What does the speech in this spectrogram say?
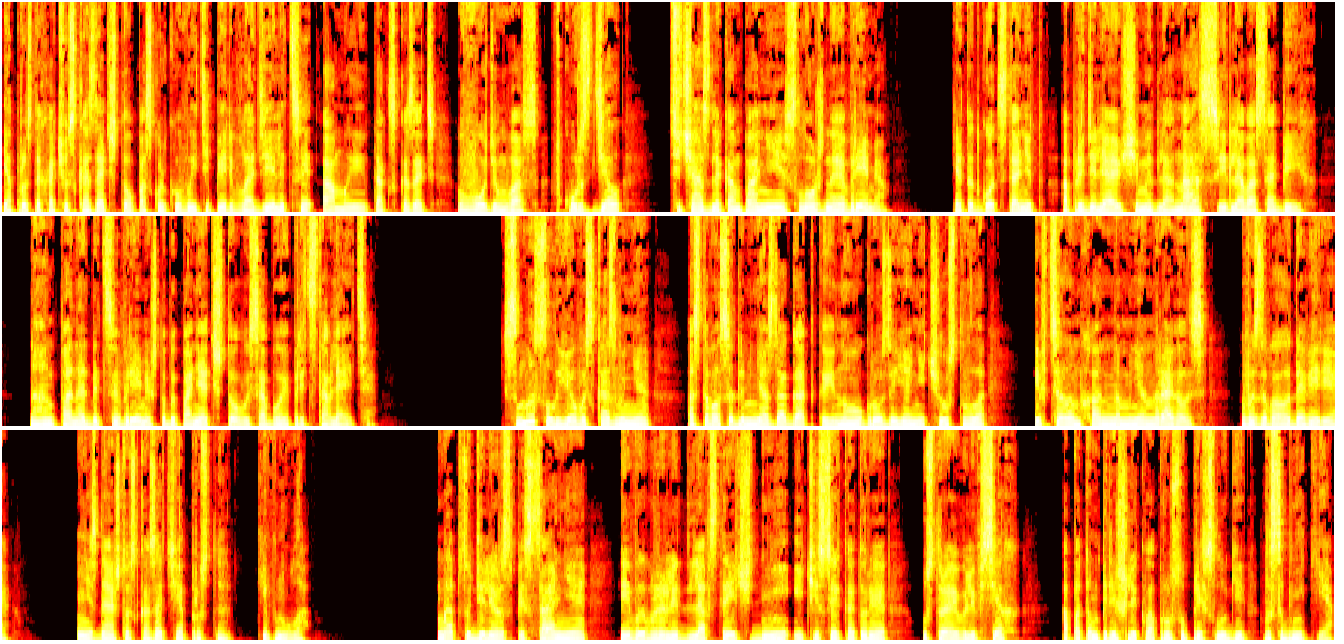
«Я просто хочу сказать, что поскольку вы теперь владелицы, а мы, так сказать, вводим вас в курс дел, сейчас для компании сложное время. Этот год станет определяющим и для нас, и для вас обеих. Нам понадобится время, чтобы понять, что вы собой представляете». Смысл ее высказывания — оставался для меня загадкой, но угрозы я не чувствовала, и в целом Ханна мне нравилась, вызывала доверие. Не зная, что сказать, я просто кивнула. Мы обсудили расписание и выбрали для встреч дни и часы, которые устраивали всех, а потом перешли к вопросу прислуги в особняке.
